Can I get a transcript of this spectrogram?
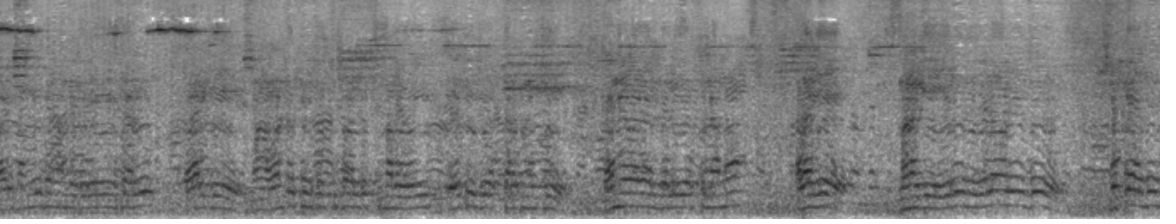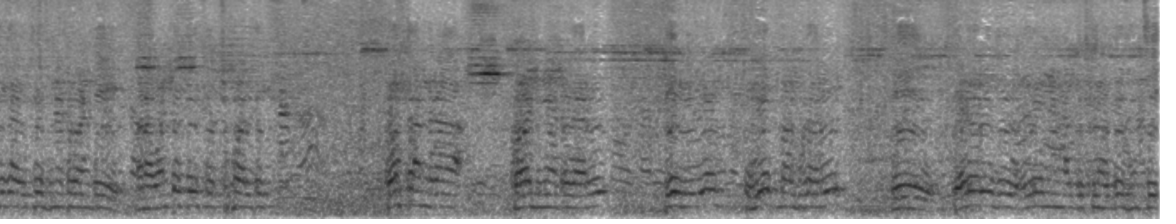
వారి సంగీతం తెలియజేశారు. వారికి మా వంట ప్రిన్సిపాల్ మరియు ఏపీ తరఫు నుంచి ధన్యవాదాలు తెలియజేస్తున్నాము. అలాగే మనకి ఈరోజు ఏడవ రోజు ముఖ్య అతిథిగా విచ్చేసినటువంటి మన వంట స్వచ్ఛ పాలిటిక్స్ కోస్తాంధ్ర కోఆర్డినేటర్ గారు ఈ వివేక్ వివేక్ బాబు గారు ఈ ఏడో రోజు ఇరవై ఆగస్టును ఉద్దేశించి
